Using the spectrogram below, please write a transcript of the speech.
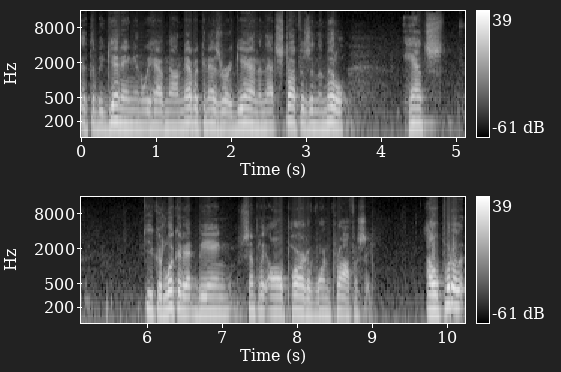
at the beginning, and we have now Nebuchadnezzar again, and that stuff is in the middle. Hence, you could look at it being simply all part of one prophecy. I will put an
